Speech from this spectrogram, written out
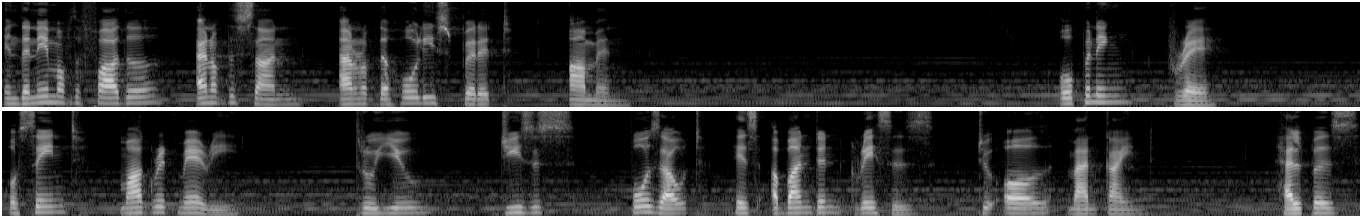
In the name of the Father, and of the Son, and of the Holy Spirit. Amen. Opening Prayer O Saint Margaret Mary, through you, Jesus pours out his abundant graces to all mankind. Help us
